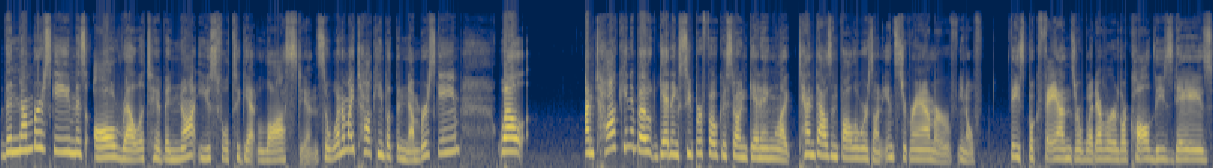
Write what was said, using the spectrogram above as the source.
the numbers game is all relative and not useful to get lost in. So, what am I talking about the numbers game? Well, I'm talking about getting super focused on getting like 10,000 followers on Instagram or, you know, Facebook fans or whatever they're called these days,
